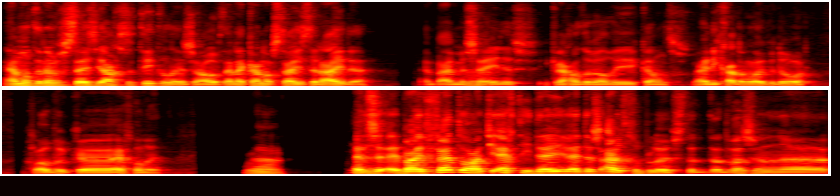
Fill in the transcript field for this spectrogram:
Hamilton heeft nog steeds die achtste titel in zijn hoofd en hij kan nog steeds rijden. En bij Mercedes, je krijgt altijd wel weer je kans. Nee, die gaat nog wel even door. Geloof ik eh, echt wel in. Ja. Het is, eh, bij Vettel had je echt het idee, het is uitgeblust. Dat, dat was een... eh,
